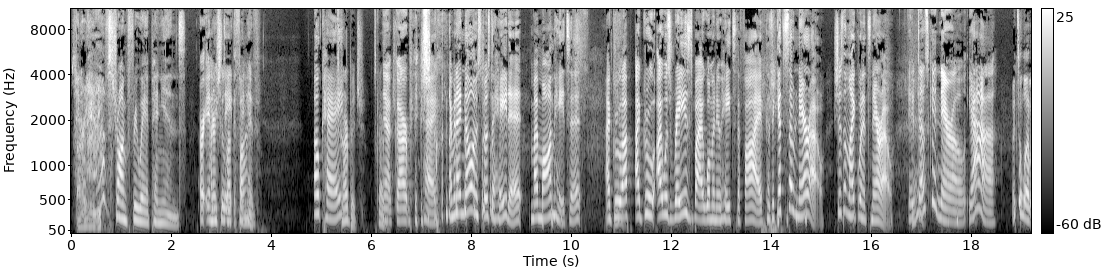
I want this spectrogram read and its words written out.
Sorry, I have strong freeway opinions or How do you interstate about the opinions. five? Okay. It's garbage. It's garbage. Yeah, garbage. Okay. I mean, I know I'm supposed to hate it. My mom hates it. I grew up, I grew, I was raised by a woman who hates the five because it gets so narrow. She doesn't like when it's narrow. It does get narrow. Yeah. It's a little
